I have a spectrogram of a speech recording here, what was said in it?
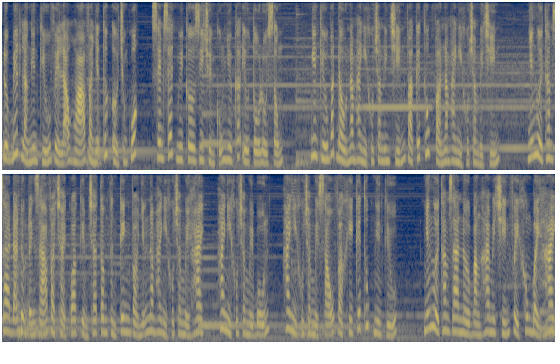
được biết là nghiên cứu về lão hóa và nhận thức ở Trung Quốc, xem xét nguy cơ di truyền cũng như các yếu tố lối sống. Nghiên cứu bắt đầu năm 2009 và kết thúc vào năm 2019. Những người tham gia đã được đánh giá và trải qua kiểm tra tâm thần kinh vào những năm 2012, 2014, 2016 và khi kết thúc nghiên cứu. Những người tham gia N bằng 29,072,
